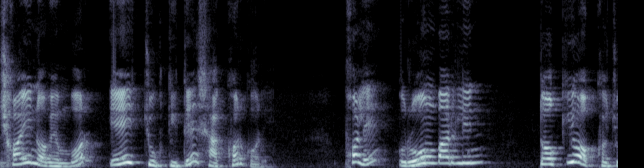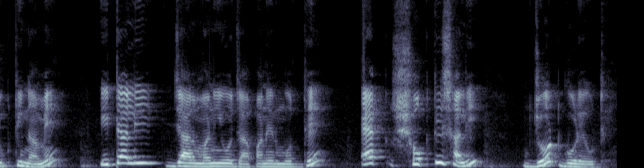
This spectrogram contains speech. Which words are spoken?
ছয়ই নভেম্বর এই চুক্তিতে স্বাক্ষর করে। ফলে রোম, বার্লিন, টোকিও অক্ষ চুক্তি নামে ইটালি, জার্মানি ও জাপানের মধ্যে এক শক্তিশালী জোট গড়ে ওঠে।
